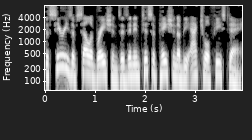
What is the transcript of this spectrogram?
The series of celebrations is in anticipation of the actual feast day.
